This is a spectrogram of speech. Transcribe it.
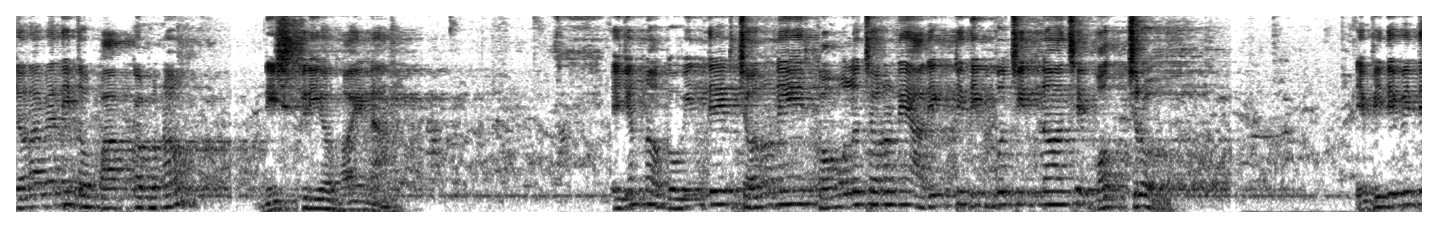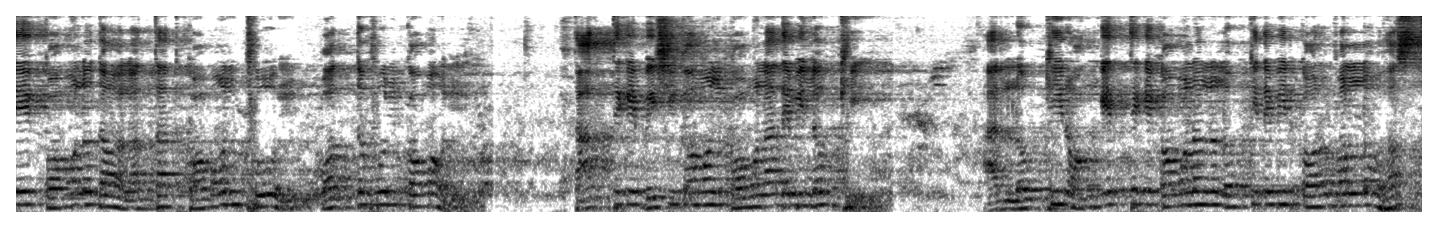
জরা ব্যতীত পাপ কখনো নিষ্ক্রিয় হয় না। এই জন্য গোবিন্দের চরণে, কমল চরণে আরেকটি দিব্য চিহ্ন আছে, বজ্র। এ পৃথিবীতে কমল দল, অর্থাৎ কমল ফুল, পদ্ম ফুল কমল। তার থেকে বেশি কমল কমলা দেবী লক্ষ্মী। আর লক্ষ্মীর অঙ্গের থেকে কমল হলো লক্ষ্মী দেবীর করপল্লব হস্ত।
